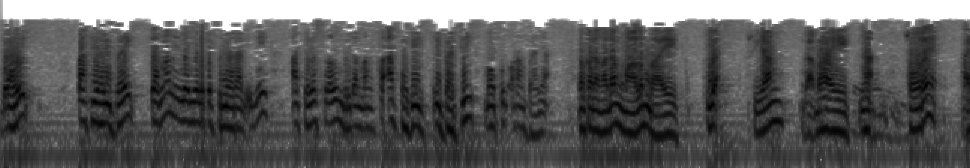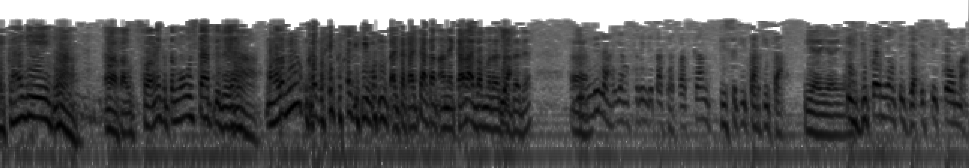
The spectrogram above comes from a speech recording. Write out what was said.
baik pagi hari baik karena nilai-nilai kebenaran ini adalah selalu memberikan manfaat bagi pribadi maupun orang banyak Nah, kadang-kadang malam baik, ya siang nggak baik. Nah, sore baik lagi. Nah. Nah, kalau soalnya ketemu ustadz gitu ya. Nah. Malamnya nggak baik lagi. Acak-acak kan aneka ragam berarti Ya. Ya. Ah, inilah yang sering kita dapatkan di sekitar kita Iya, iya, iya. kehidupan yang tidak istiqomah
